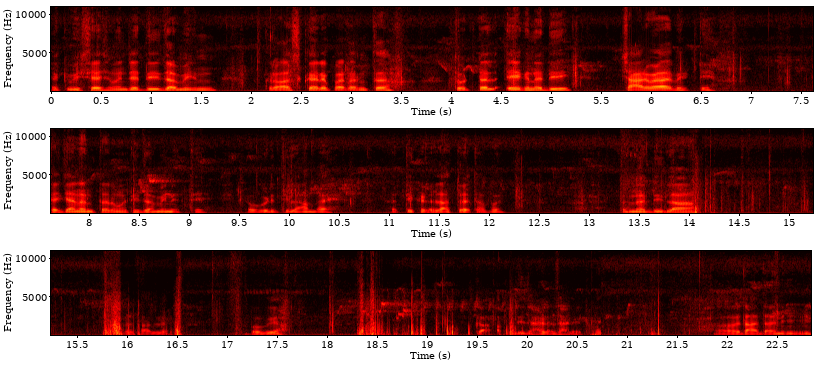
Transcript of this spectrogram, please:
एक विशेष म्हणजे ती जमीन क्रॉस करेपर्यंत टोटल एक नदी चार वेळा भेटते. त्याच्यानंतर मग ती जमीन येते. एवढी ती लांब आहे. तर तिकडे जातो आहेत आपण. तर नदीला चाललं आहे बघूया. का आपली झाडं झालेत काय? दादानी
